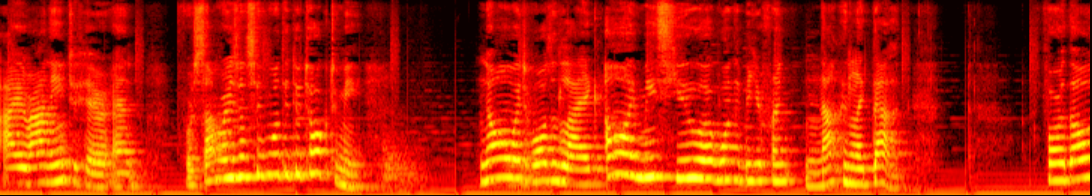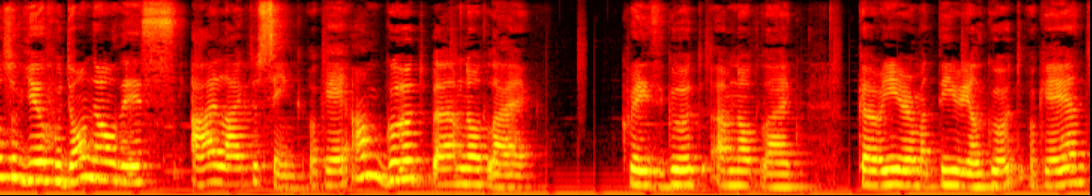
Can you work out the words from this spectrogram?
I ran into her, and for some reason she wanted to talk to me. No, it wasn't like, oh, I miss you, I want to be your friend. Nothing like that. For those of you who don't know this, I like to sing, okay? I'm good, but I'm not like crazy good. I'm not like career material good, okay? And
